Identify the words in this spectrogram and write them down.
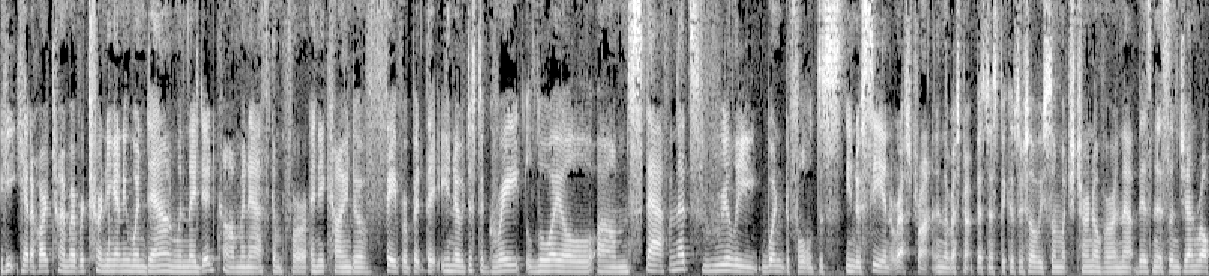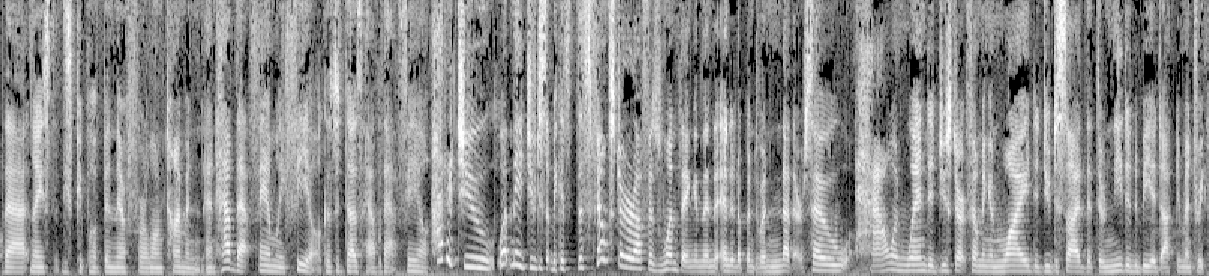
he, he had a hard time ever turning anyone down when they did come and ask him for any kind of favor. But they, you know, just a great, loyal um, staff. And that's really wonderful to, you know, see in a restaurant, in the restaurant business, because there's always so much turnover and that business in general. That nice that these people have been there for a long time and, and have that family feel because it does have that feel. How did you? What made you decide? Because this film started off as one thing and then ended up into another. So how and when did you start filming, and why did you decide that there needed to be a documentary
